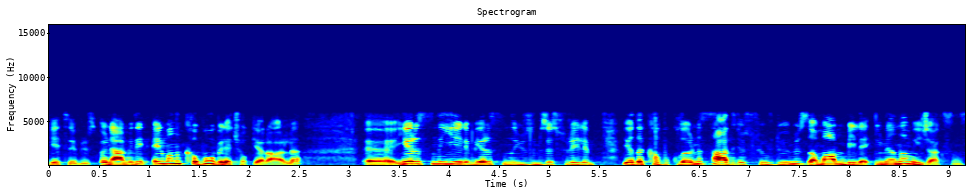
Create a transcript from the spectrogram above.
getirebiliriz. Önemli değil. Elmanın kabuğu bile çok yararlı. Ee, yarısını yiyelim, yarısını yüzümüze sürelim ya da kabuklarını sadece sürdüğümüz zaman bile inanamayacaksınız.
